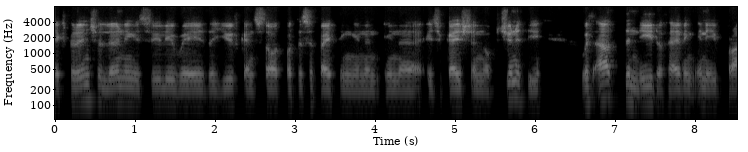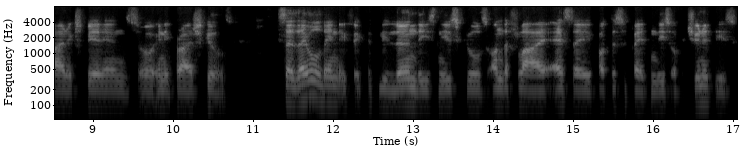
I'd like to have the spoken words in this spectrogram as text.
experiential learning is really where the youth can start participating in an in a education opportunity without the need of having any prior experience or any prior skills. So they will then effectively learn these new skills on the fly as they participate in these opportunities.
